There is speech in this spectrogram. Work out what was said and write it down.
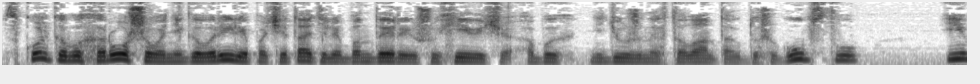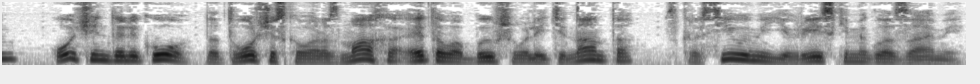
Сколько бы хорошего ни говорили почитатели Бандеры и Шухевича об их недюжинных талантах душегубству, им очень далеко до творческого размаха этого бывшего лейтенанта с красивыми еврейскими глазами,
